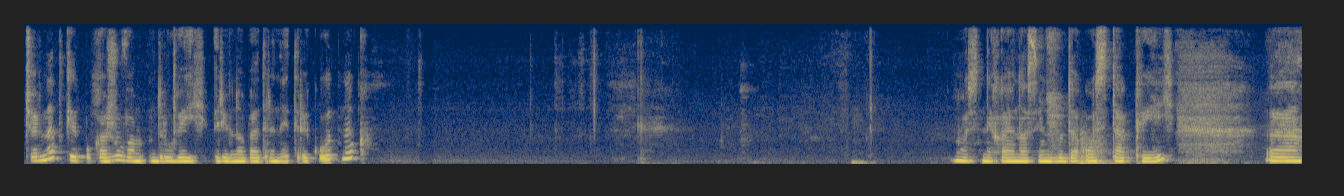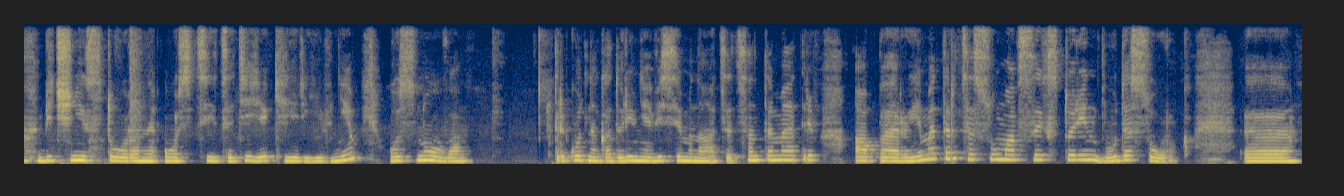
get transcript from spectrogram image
чернетки покажу вам другий рівнобедрений трикутник. Ось нехай у нас він буде ось такий. Е, Бічні сторони, ось ці, це ті, які рівні. Основа трикутника дорівнює 18 см, а периметр це сума всіх сторін буде 40. Е,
